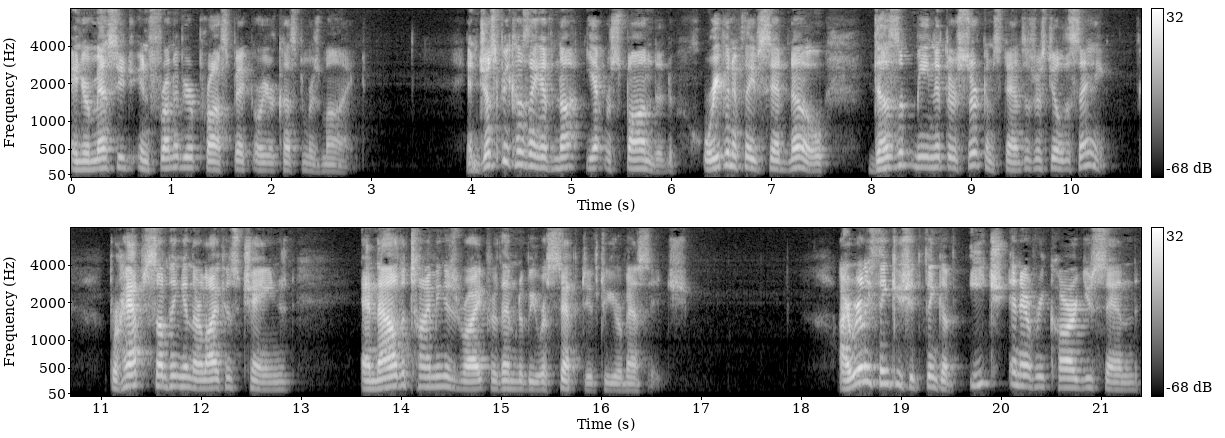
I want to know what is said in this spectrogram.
and your message in front of your prospect or your customer's mind. And just because they have not yet responded, or even if they've said no, doesn't mean that their circumstances are still the same. Perhaps something in their life has changed and now the timing is right for them to be receptive to your message. I really think you should think of each and every card you send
